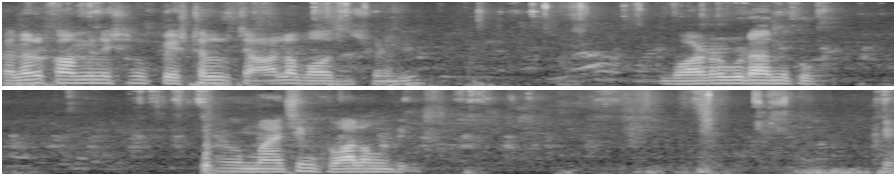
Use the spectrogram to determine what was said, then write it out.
కలర్ కాంబినేషన్ పేస్టల్ చాలా బాగుంది చూడండి. బార్డర్ కూడా మీకు మ్యాచింగ్ చాలా ఉంది. ఓకే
